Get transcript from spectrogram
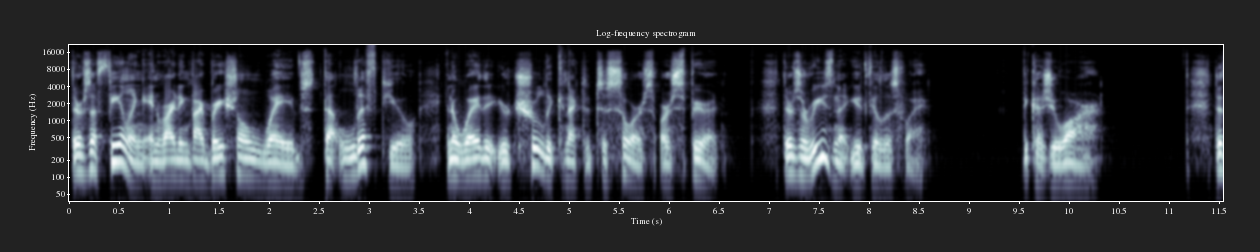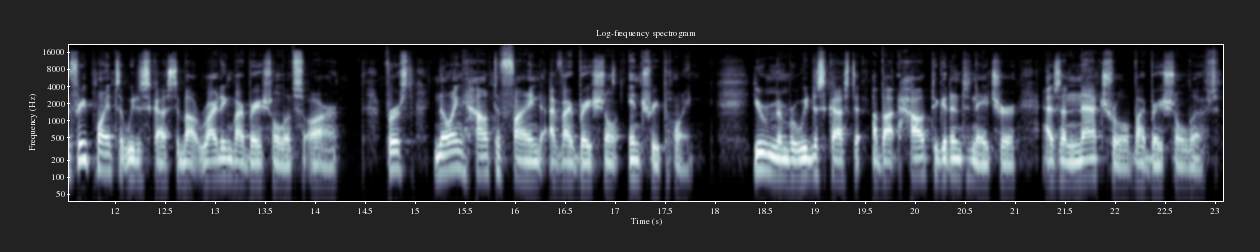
There's a feeling in riding vibrational waves that lift you in a way that you're truly connected to Source or Spirit. There's a reason that you'd feel this way. Because you are. The three points that we discussed about riding vibrational lifts are first, knowing how to find a vibrational entry point. You remember we discussed about how to get into nature as a natural vibrational lift.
